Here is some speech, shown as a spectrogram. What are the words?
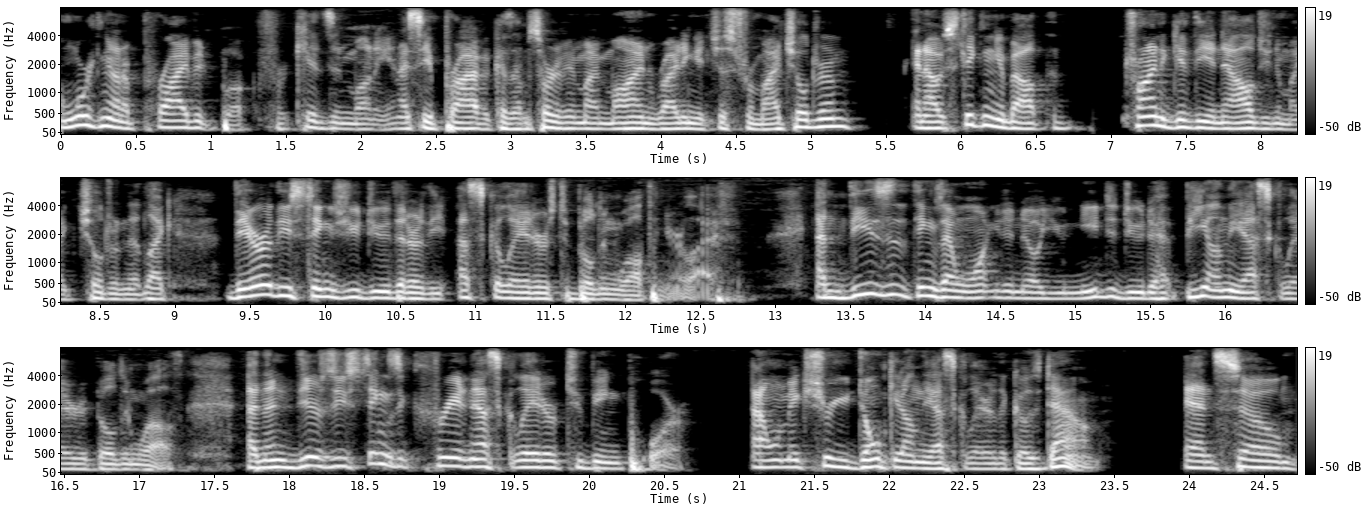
I'm working on a private book for kids and money, and I say private because I'm sort of in my mind writing it just for my children. And I was thinking about the, trying to give the analogy to my children that like there are these things you do that are the escalators to building wealth in your life. And these are the things I want you to know you need to do to be on the escalator to building wealth. And then there's these things that create an escalator to being poor. I want to make sure you don't get on the escalator that goes down. And so,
